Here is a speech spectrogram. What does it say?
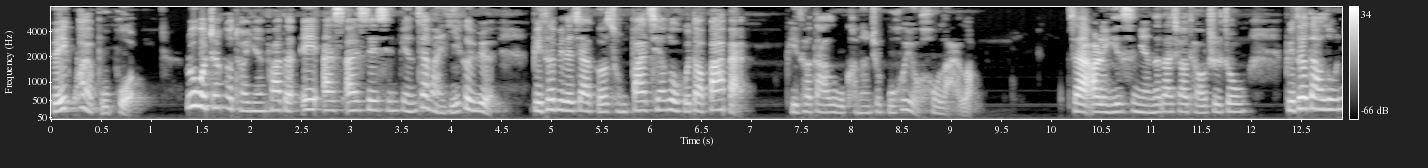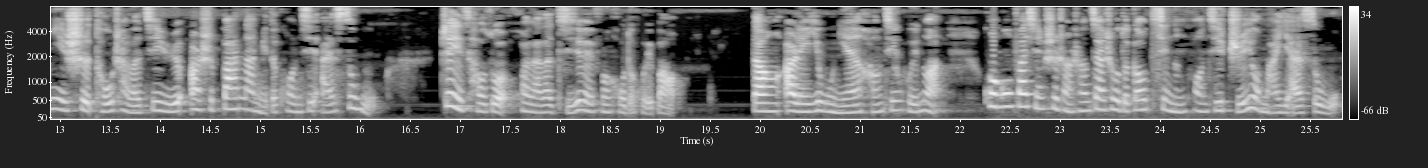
唯快不破。如果张克团研发的 ASIC 芯片再晚一个月，比特币的价格从八千落回到八百，比特大陆可能就不会有后来了。在二零一四年的大萧条之中，比特大陆逆势投产了基于二十八纳米的矿机 S 五，这一操作换来了极为丰厚的回报。当二零一五年行情回暖，矿工发现市场上在售的高性能矿机只有蚂蚁 S 五，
